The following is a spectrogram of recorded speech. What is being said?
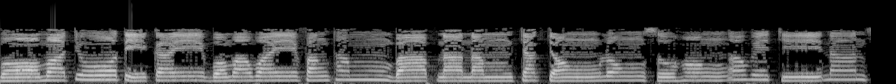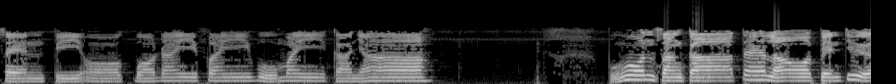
บ่มาจูติไกบ่มาไว้ฟังธรรมบาปนานำจักจองลงสู่ห้องอเวจีนานแสนปีออกบ่ได้ไฟบูไม่กาญา ปูนสังกาแต่เราเป็นเจือ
